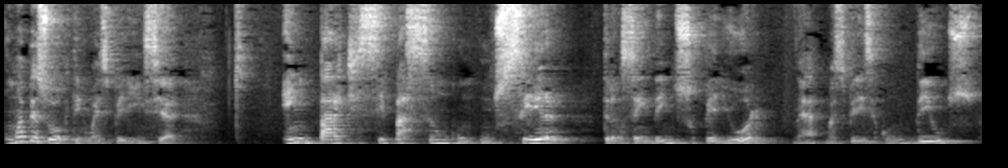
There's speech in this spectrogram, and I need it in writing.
uma pessoa que tem uma experiência em participação com um ser transcendente superior, né? uma experiência com Deus,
